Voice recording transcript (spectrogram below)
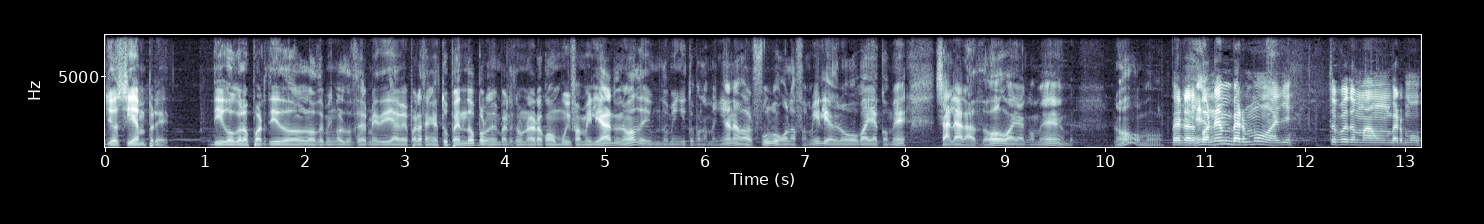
yo siempre digo que los partidos los domingos 12 del mediodía me parecen estupendos porque me parece una hora como muy familiar, ¿no? De un dominguito por la mañana, va al fútbol con la familia, luego vaya a comer, sale a las 2, vaya a comer, ¿no? Como, Pero bien. ponen vermú allí. Tú puedes tomar un vermú.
